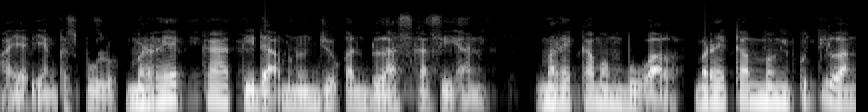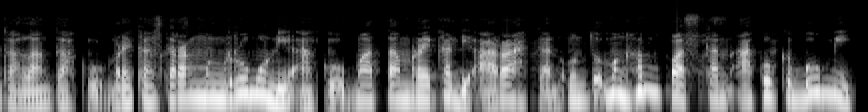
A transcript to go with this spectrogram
Ayat yang ke-10, mereka tidak menunjukkan belas kasihan. Mereka membual, mereka mengikuti langkah-langkahku. Mereka sekarang mengerumuni aku. Mata mereka diarahkan untuk menghempaskan aku ke bumi.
